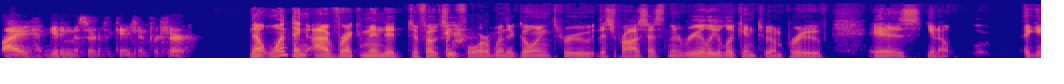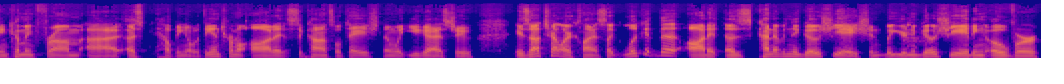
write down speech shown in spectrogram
by getting the certification for sure. Now, one thing I've recommended to folks before when they're going through this process and they're really looking to improve is, you know, again, coming from uh, us helping out with the internal audits, the consultation, and what you guys do, is I'll tell our clients, like, look at the audit as kind of a negotiation, but you're negotiating over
